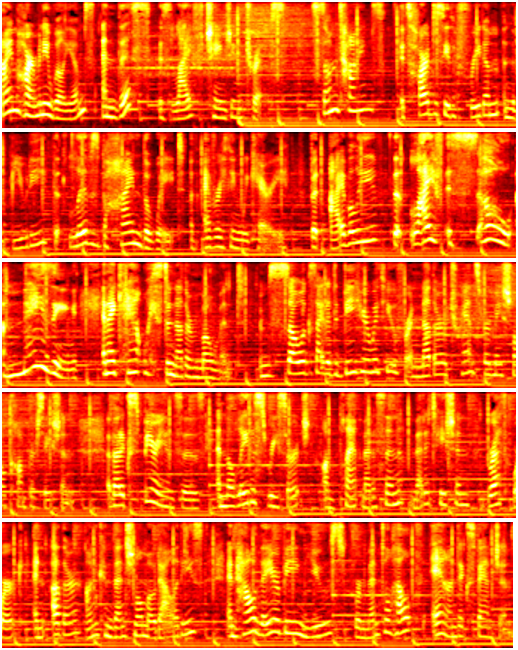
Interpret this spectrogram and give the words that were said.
I'm Harmony Williams, and this is Life Changing Trips. Sometimes it's hard to see the freedom and the beauty that lives behind the weight of everything we carry. But I believe that life is so amazing, and I can't waste another moment. I'm so excited to be here with you for another transformational conversation about experiences and the latest research on plant medicine, meditation, breath work, and other unconventional modalities, and how they are being used for mental health and expansion.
